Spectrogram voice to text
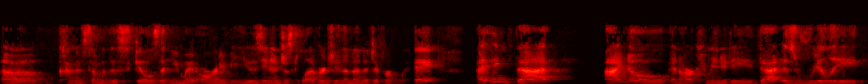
um, kind of some of the skills that you might already be using and just leveraging them in a different way, I think that I know in our community that is really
